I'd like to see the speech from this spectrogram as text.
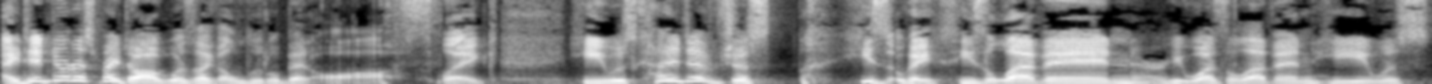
I did notice my dog was like a little bit off. Like he was kind of just he's okay, he's 11 or he was 11. He was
